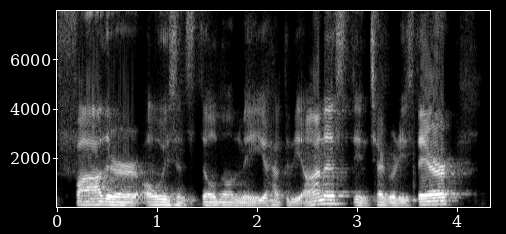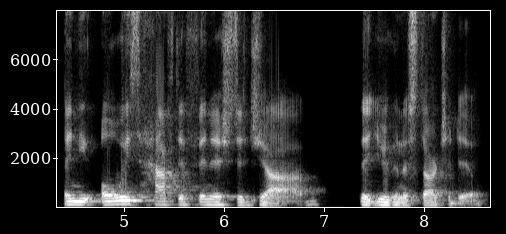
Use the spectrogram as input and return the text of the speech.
father always instilled on me. You have to be honest, the integrity is there, and you always have to finish the job that you're going to start to do.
